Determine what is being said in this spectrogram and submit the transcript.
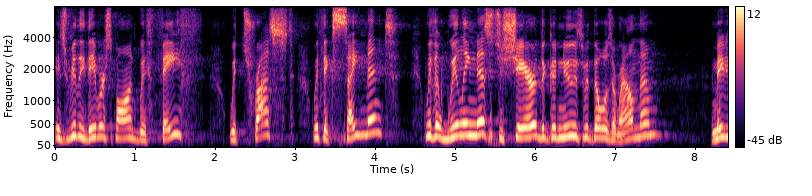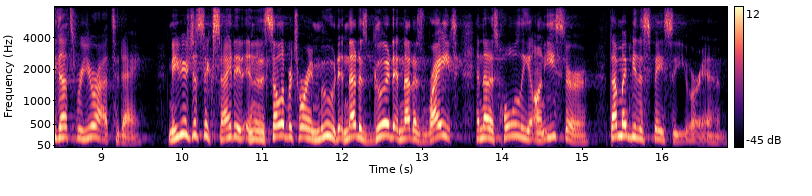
is really they respond with faith, with trust, with excitement, with a willingness to share the good news with those around them. And maybe that's where you're at today. Maybe you're just excited and in a celebratory mood, and that is good and that is right and that is holy on Easter. That might be the space that you are in.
